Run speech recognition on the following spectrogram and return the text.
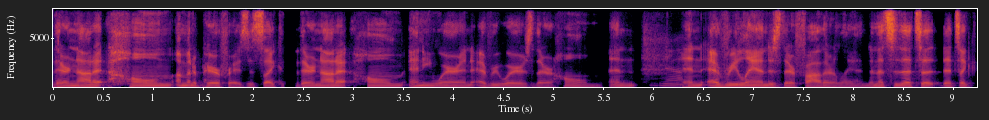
they're not at home. I'm going to paraphrase. It's like they're not at home anywhere and everywhere is their home and yeah. and every land is their fatherland. And that's that's a that's like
